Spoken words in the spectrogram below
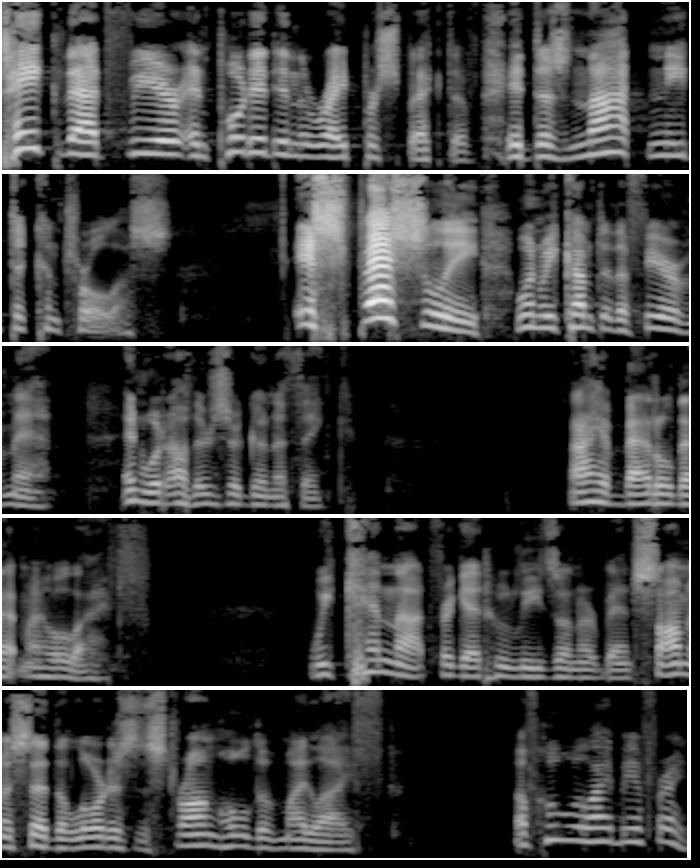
take that fear and put it in the right perspective. It does not need to control us, especially when we come to the fear of man and what others are going to think. I have battled that my whole life. We cannot forget who leads on our bench. Psalmist said, The Lord is the stronghold of my life. Of who will I be afraid?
